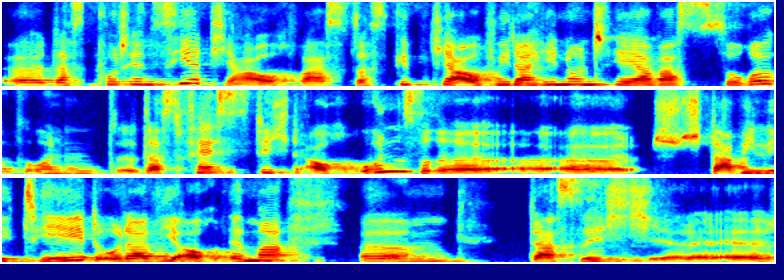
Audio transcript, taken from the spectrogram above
äh, das potenziert ja auch was. Das gibt ja auch wieder hin und her was zurück mhm. und das festigt auch unsere äh, Stabilität oder wie auch immer. Ähm, dass sich, äh,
